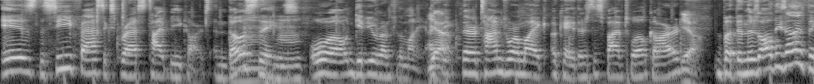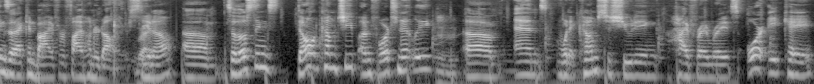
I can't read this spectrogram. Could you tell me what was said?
Is the C Fast Express Type B cards, and those things will give you a run for the money. I. Yeah. think there are times where I'm like, okay, there's this 512 card. Yeah. But then there's all these other things that I can buy for $500. You know. Um, so those things don't come cheap, unfortunately. Mm-hmm. Um, and when it comes to shooting high frame rates or 8K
